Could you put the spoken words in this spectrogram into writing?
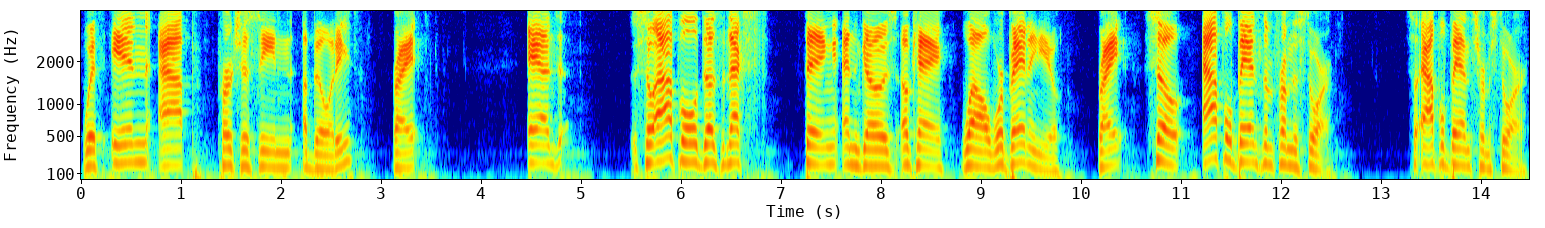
with in-app purchasing ability, right? And so Apple does the next thing and goes, "Okay, well, we're banning you." Right? So Apple bans them from the store. So Apple bans from store.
